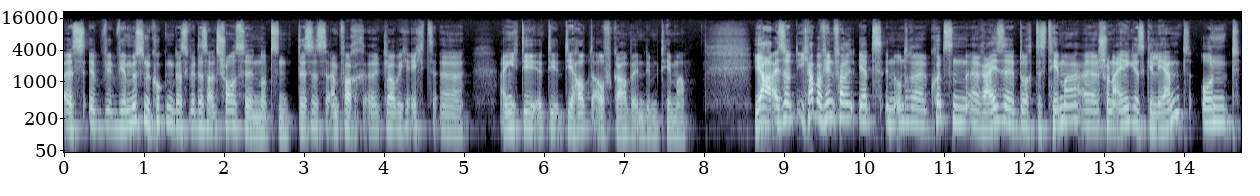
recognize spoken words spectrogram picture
es, wir müssen gucken, dass wir das als Chance nutzen. Das ist einfach, glaube ich, echt eigentlich die, die, die Hauptaufgabe in dem Thema. Ja, also ich habe auf jeden Fall jetzt in unserer kurzen äh, Reise durch das Thema äh, schon einiges gelernt und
